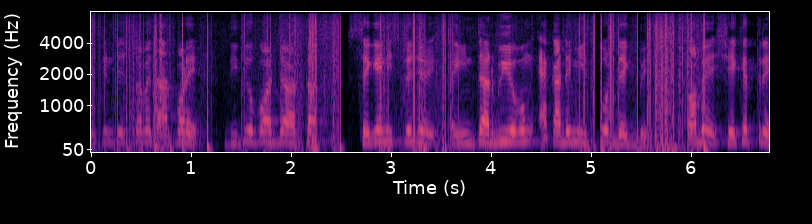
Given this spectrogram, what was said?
রিটেন টেস্ট হবে, তারপরে দ্বিতীয় পর্যায়ে অর্থাৎ সেকেন্ড স্টেজে ইন্টারভিউ এবং একাডেমি স্কোর দেখবে। তবে সেক্ষেত্রে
